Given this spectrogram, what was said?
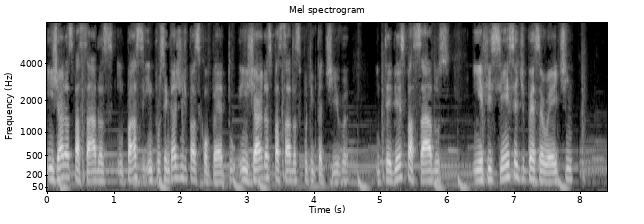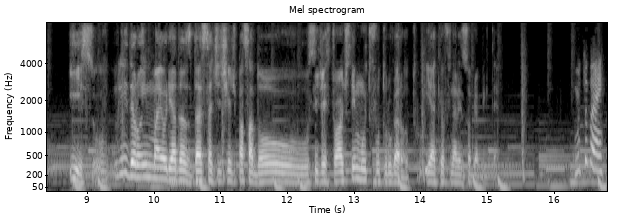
em jardas passadas, em, passe, em porcentagem de passe completo, em jardas passadas por tentativa, em TDs passados, em eficiência de passer rating. Isso, liderou em maioria das, das estatísticas de passador. O CJ Stroud tem muito futuro, garoto. E aqui eu finalizo sobre a Big Ten. Muito bem.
